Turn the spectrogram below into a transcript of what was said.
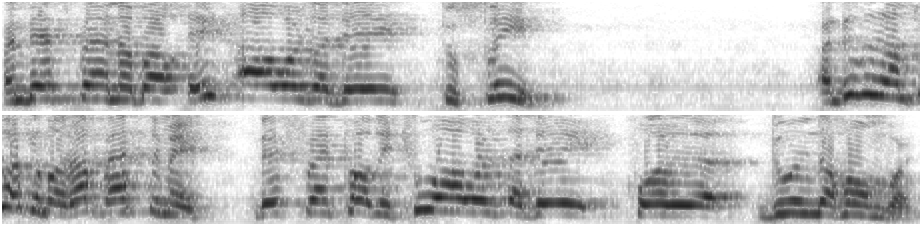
And they spend about 8 hours a day to sleep. And this is, I'm talking about rough estimates. They spend probably 2 hours a day for uh, doing the homework.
